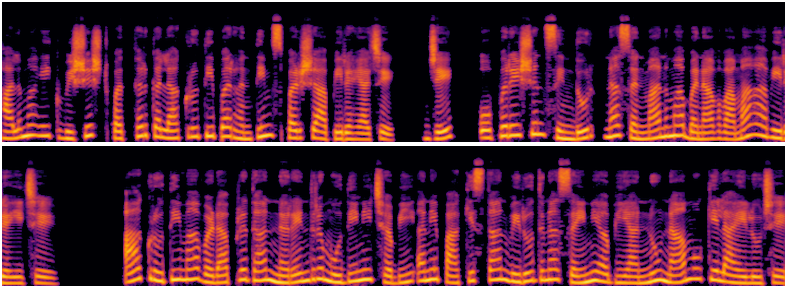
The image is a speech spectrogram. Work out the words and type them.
હાલમાં એક વિશિષ્ટ પથ્થર કલાકૃતિ પર અંતિમ સ્પર્શ આપી રહ્યા છે, જે ઓપરેશન સિંદૂરના સન્માનમાં બનાવવામાં આવી રહી છે. આ કૃતિમાં વડાપ્રધાન નરેન્દ્ર મોદીની છબી અને પાકિસ્તાન વિરુદ્ધના સૈન્ય અભિયાનનું નામ ઉકેલાયેલું છે.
